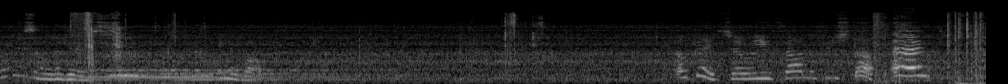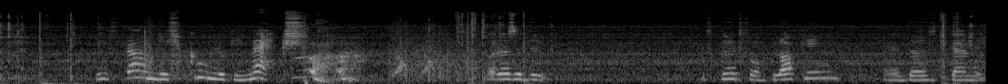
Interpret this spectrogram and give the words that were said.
What is of this? Think about. Okay, so we found a few stuff and we found this cool looking max. What does it do? It's good for blocking and it does damage.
